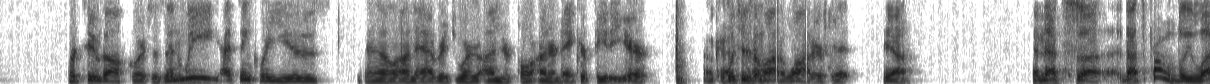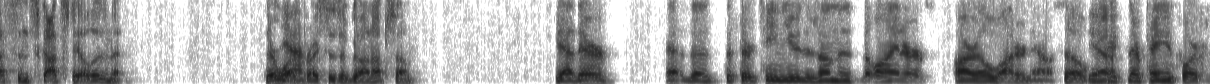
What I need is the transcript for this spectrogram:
For two golf courses, and we I think we use you know on average we're under 400 acre feet a year. Okay, which is a lot of water, but yeah, and that's uh, that's probably less than Scottsdale, isn't it? Their water yeah. prices have gone up some. Yeah, they're uh, the the 13 users on the, the line are RO water now, so yeah. they, they're paying for it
